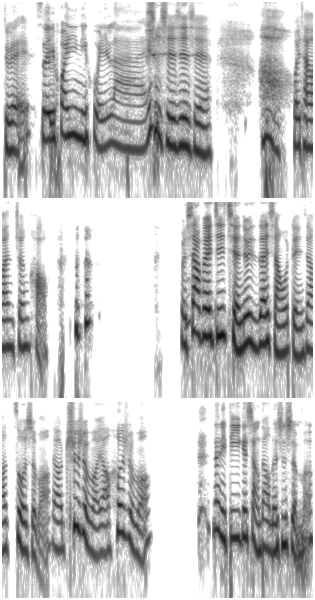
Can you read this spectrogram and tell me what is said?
对，所以欢迎你回来，谢谢谢谢啊，回台湾真好。我下飞机前就一直在想，我等一下要做什么，要吃什么，要喝什么。那你第一个想到的是什么？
